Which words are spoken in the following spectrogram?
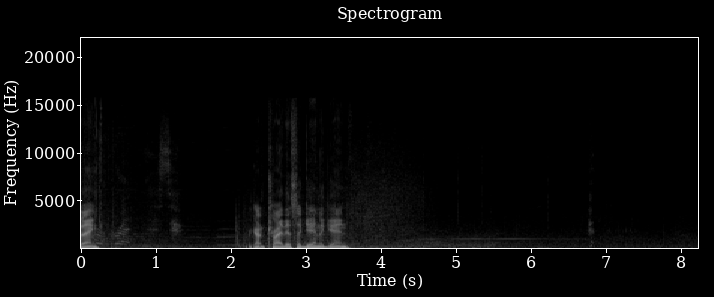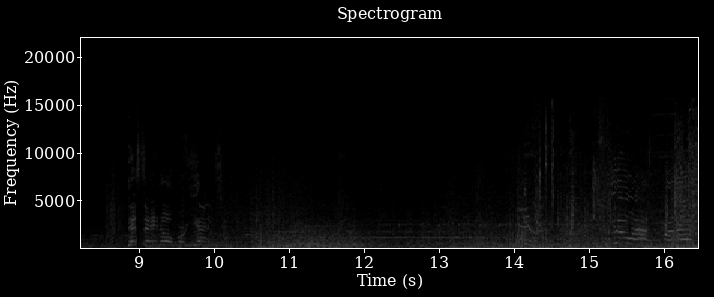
All right, Rajang. Regret this. We gotta try this again, again. This ain't over yet. You asked for this.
